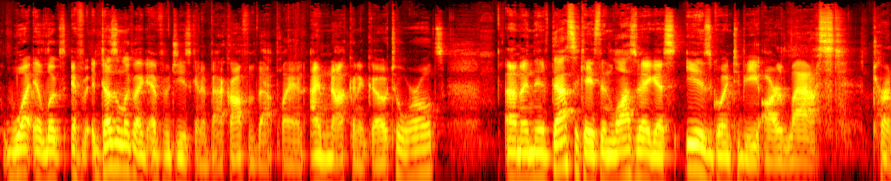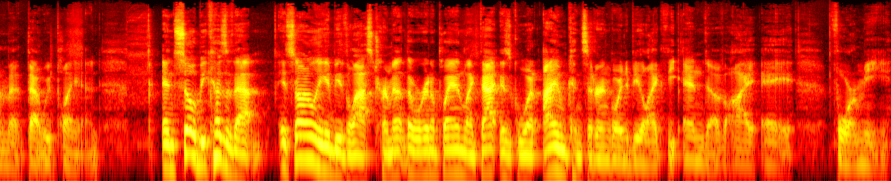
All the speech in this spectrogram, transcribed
what it looks, if it doesn't look like FFG is going to back off of that plan, I'm not going to go to Worlds. Um, and if that's the case, then Las Vegas is going to be our last tournament that we play in. And so because of that, it's not only going to be the last tournament that we're going to play in, like that is what I'm considering going to be like the end of IA for me.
